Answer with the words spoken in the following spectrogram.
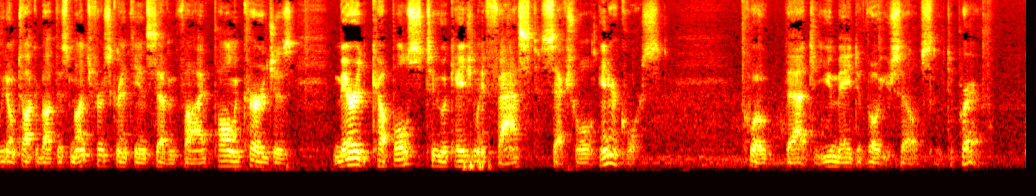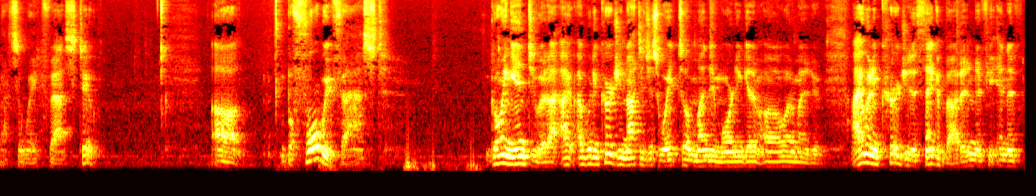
We don't talk about this much. 1 Corinthians 7 5. Paul encourages married couples to occasionally fast sexual intercourse. Quote, that you may devote yourselves to prayer. That's a way to fast too. Uh, before we fast, going into it, I, I would encourage you not to just wait till Monday morning. Get. Oh, what am I to do? I would encourage you to think about it, and if you and if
